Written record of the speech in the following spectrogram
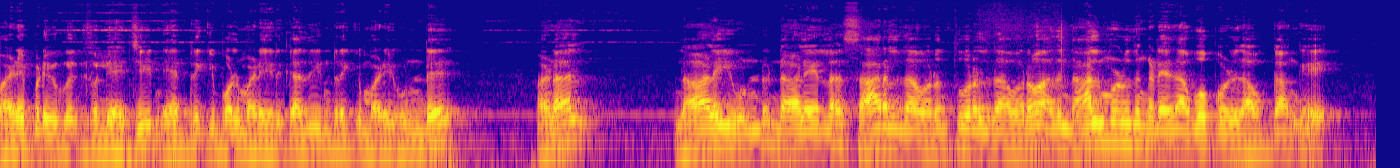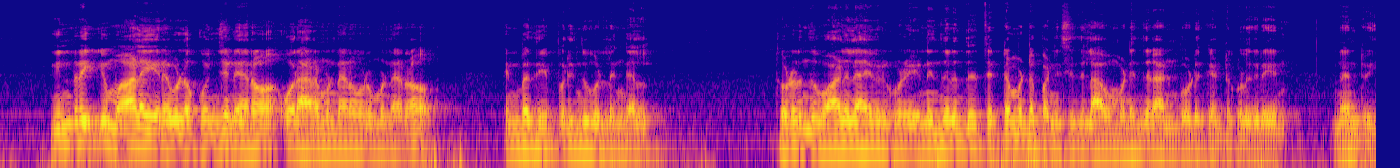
மழைப்படிவு குறித்து சொல்லியாச்சு. நேற்றைக்கு போல் மழை இருக்காது. இன்றைக்கு மழை உண்டு. ஆனால் நாளையும் உண்டு நாளையெல்லாம் சாரல் தான் வரும் தூரல் தான் வரும். அது நாள் முழுவதும் கிடையாது அவ்வப்பொழுது அவுக்காங்கே இன்றைக்கு மாலை இரவில் கொஞ்ச நேரம் ஒரு அரை மணி நேரம் ஒரு மணி நேரம் என்பதை புரிந்து கொள்ளுங்கள். தொடர்ந்து வானிலை ஆய்விற்குள் இணைந்திருந்து திட்டமிட்ட பணி செய்து லாபம் அடைந்து அன்போடு கேட்டுக்கொள்கிறேன். நன்றி.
